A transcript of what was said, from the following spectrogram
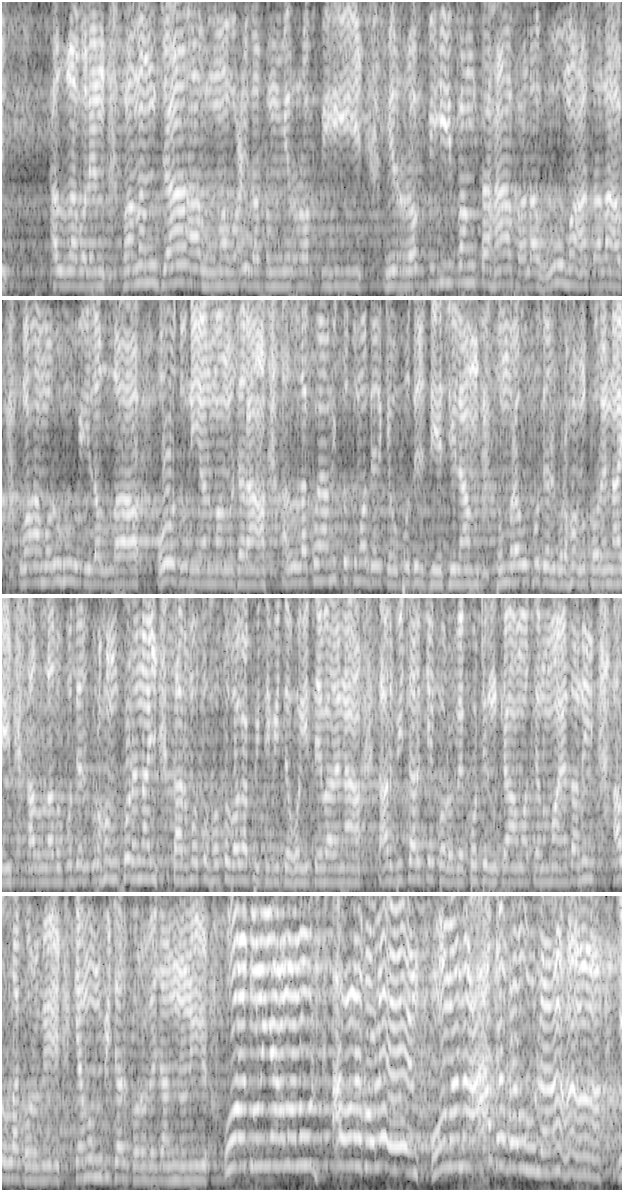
আল্লাহ বলেন ফামাং জাআহু মাউইযাতুম মির রাব্বিহি মির রাব্বিহি ফান্তাহা ফালাহু মা সালাফ ওয়া আমরুহু ইলাল্লাহ। ও দুনিয়ার মানুষেরা, আল্লাহ কয়, আমি তো তোমাদেরকে উপদেশ দিয়েছিলাম, তোমরা উপদেশ গ্রহণ করে নাই, আল্লাহর উপদেশ গ্রহণ করে নাই, তার মতো হতভাগা পৃথিবীতে হইতে পারে না। তার বিচার কে করবে? কঠিন কে কেয়ামতের ময়দানে আল্লাহ করবে। কেমন বিচার করবে জানি ও দুনিয়ার মানুষ, আল্লাহ বলেন ওমান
